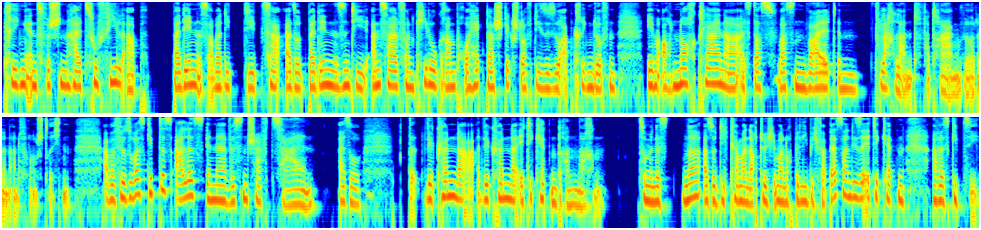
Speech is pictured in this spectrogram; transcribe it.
kriegen inzwischen halt zu viel ab. Bei denen ist aber die, die Zahl, also bei denen sind die Anzahl von Kilogramm pro Hektar Stickstoff, die sie so abkriegen dürfen, eben auch noch kleiner als das, was ein Wald im Flachland vertragen würde, in Anführungsstrichen. Aber für sowas gibt es alles in der Wissenschaft Zahlen. Also wir können da, wir können da Etiketten dran machen. Zumindest, ne, also die kann man natürlich immer noch beliebig verbessern, diese Etiketten, aber es gibt sie.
